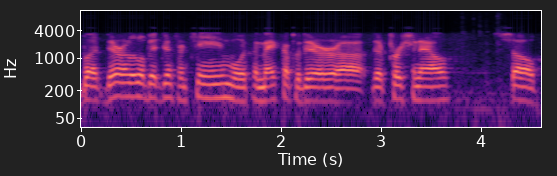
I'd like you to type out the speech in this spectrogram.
but they're a little bit different team with the makeup of their uh, their personnel. So,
